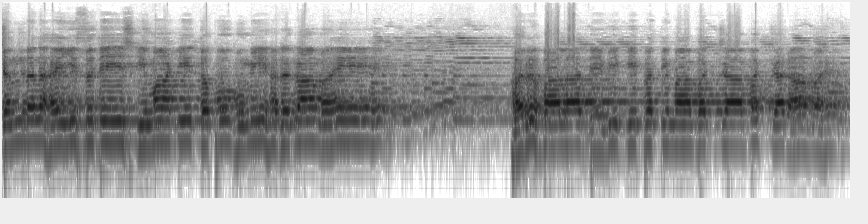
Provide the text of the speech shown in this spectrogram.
चंदन है इस देश की माटी तपोभूमि हर ग्राम है. हर बाला देवी की प्रतिमा बच्चा बच्चा राम है.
